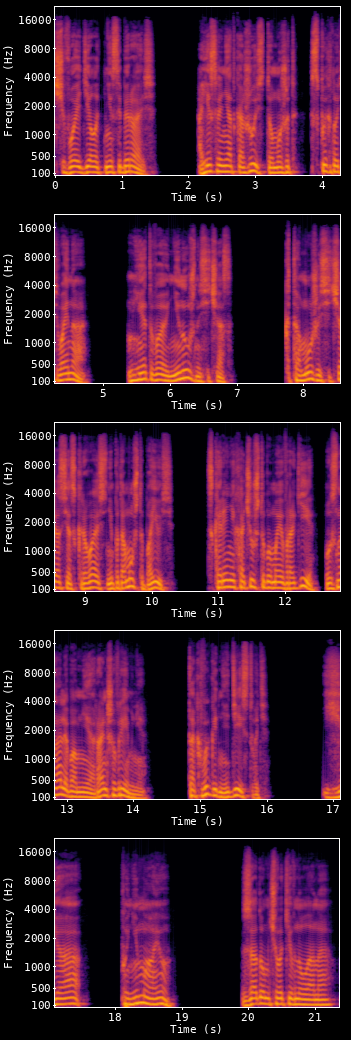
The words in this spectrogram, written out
Чего я делать не собираюсь. А если не откажусь, то может вспыхнуть война. Мне этого не нужно сейчас. К тому же сейчас я скрываюсь не потому, что боюсь. Скорее не хочу, чтобы мои враги узнали обо мне раньше времени. Так выгоднее действовать. Я понимаю. Задумчиво кивнула она.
